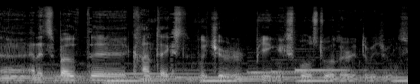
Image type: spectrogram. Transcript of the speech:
uh, and it's about the context in which you're being exposed to other individuals.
